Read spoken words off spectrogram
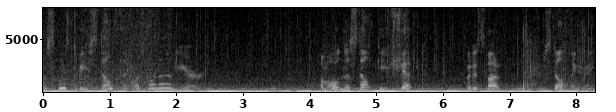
I'm supposed to be stealthing. What's going on here? I'm holding the stealth key, shift, but it's not stealthing me.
